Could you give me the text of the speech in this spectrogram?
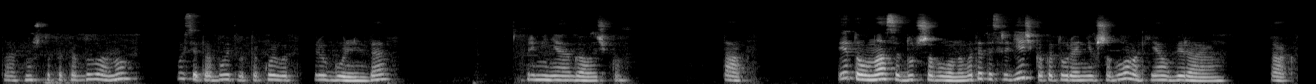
Так, ну чтобы это было, ну пусть это будет вот такой вот треугольник, да. Применяю галочку. Так, это у нас идут шаблоны. Вот это сердечко, которое не в шаблонах, я убираю. Так.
